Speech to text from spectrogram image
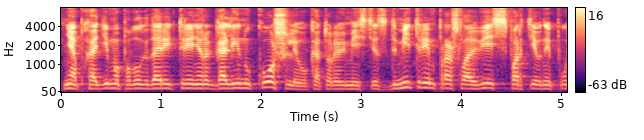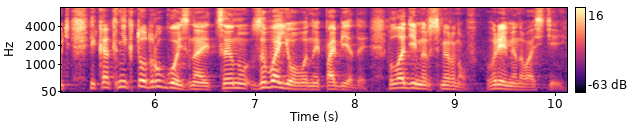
Необходимо поблагодарить тренера Галину Кошелеву, которая вместе с Дмитрием прошла весь спортивный путь и как никто другой знает цену завоеванной победы. Владимир Смирнов. Время новостей.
